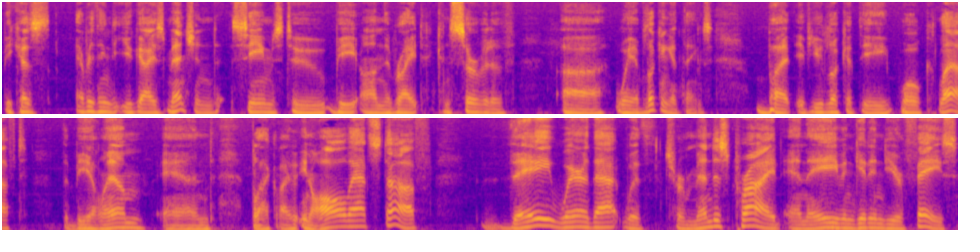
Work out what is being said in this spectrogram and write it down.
because everything that you guys mentioned seems to be on the right conservative uh, way of looking at things. But if you look at the woke left, the BLM and Black Lives, you know, all that stuff, they wear that with tremendous pride and they even get into your face.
